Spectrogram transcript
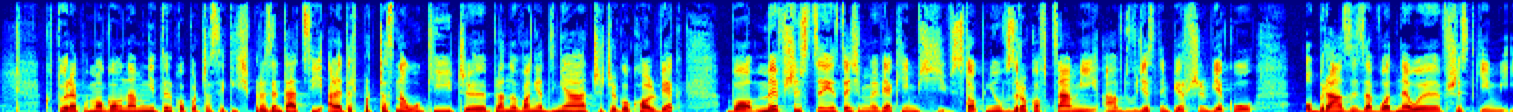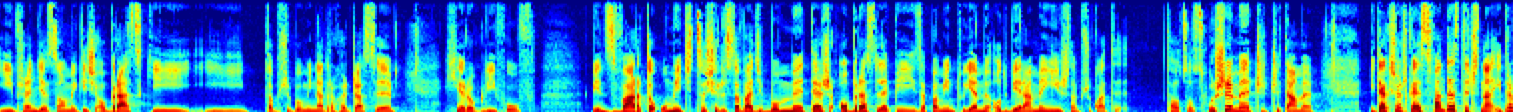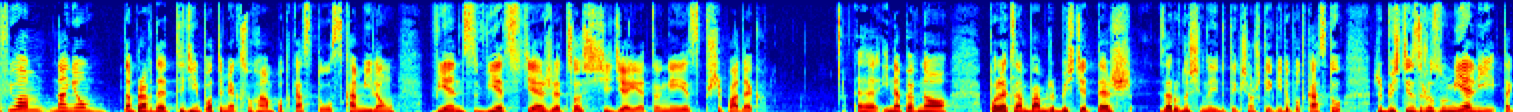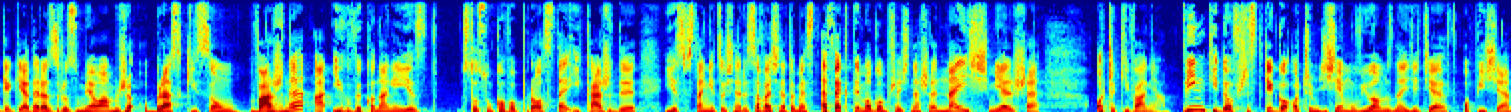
które pomogą nam nie tylko podczas jakichś prezentacji, ale też podczas nauki, czy planowania dnia, czy czegokolwiek, bo my wszyscy jesteśmy w jakimś stopniu wzrokowcami, a w XXI wieku obrazy zawładnęły wszystkim i wszędzie są jakieś obrazki i to przypomina trochę czasy hieroglifów. Więc warto umieć coś rysować, bo my też obraz lepiej zapamiętujemy, odbieramy niż na przykład to, co słyszymy czy czytamy. I ta książka jest fantastyczna i trafiłam na nią naprawdę tydzień po tym, jak słuchałam podcastu z Kamilą, więc wiedzcie, że coś się dzieje. To nie jest przypadek. E, I na pewno polecam Wam, żebyście też zarówno sięgnęli do tej książki, jak i do podcastu, żebyście zrozumieli, tak jak ja teraz zrozumiałam, że obrazki są ważne, a ich wykonanie jest stosunkowo proste i każdy jest w stanie coś narysować, natomiast efekty mogą przejść nasze najśmielsze oczekiwania. Linki do wszystkiego, o czym dzisiaj mówiłam, znajdziecie w opisie.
